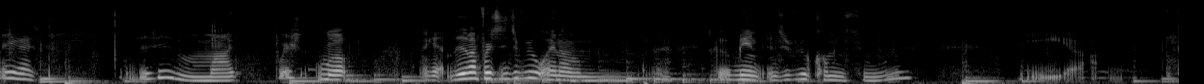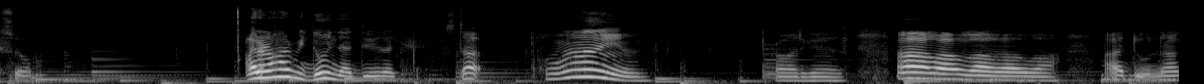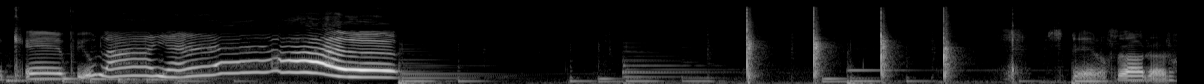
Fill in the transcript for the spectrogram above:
Hey guys, this is my first. Well, okay, this is my first interview, and um, it's gonna be an interview coming soon. Yeah. So I don't know how to be doing that, dude. Like, stop playing. Podcast. Ah, la, la, la, la. I do not care if you lie. Slaughtered.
